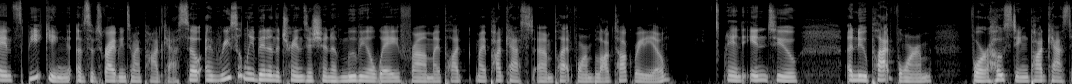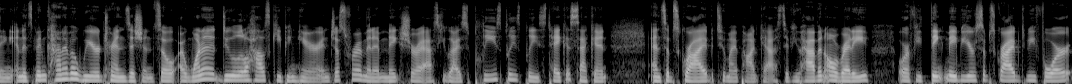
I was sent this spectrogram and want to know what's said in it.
And speaking of subscribing to my podcast, so I've recently been in the transition of moving away from my pod, my podcast um, platform, Blog Talk Radio, and into a new platform for hosting podcasting and it's been kind of a weird transition. So I want to do a little housekeeping here and just for a minute make sure I ask you guys please please please take a second and subscribe to my podcast. If you haven't already or if you think maybe you're subscribed before,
